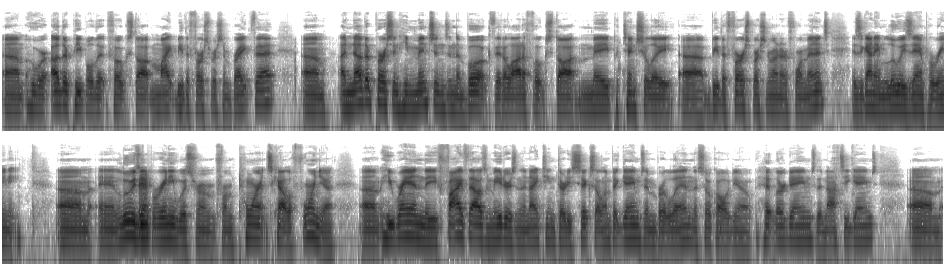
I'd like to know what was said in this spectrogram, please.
um, who are other people that folks thought might be the first person to break that. Um, another person he mentions in the book that a lot of folks thought may potentially uh, be the first person to run under four minutes is a guy named Louis Zamperini. Um, and Louis. Zamperini was from, from Torrance, California. Um, he ran the 5,000 meters in the 1936 Olympic Games in Berlin, the so-called you know Hitler Games, the Nazi Games, um,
